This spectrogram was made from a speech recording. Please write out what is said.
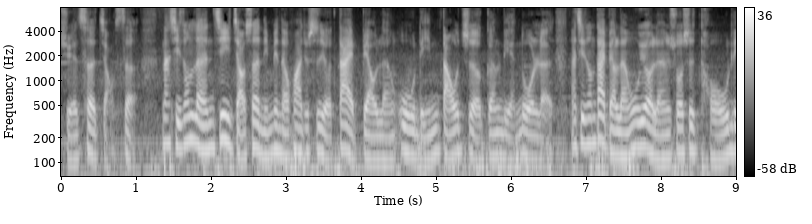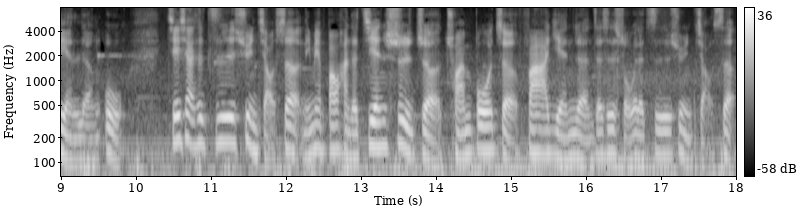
决策角色。那其中人际角色里面的话，就是有代表人物、领导者跟联络人。那其中代表人物又有人说是头脸人物。接下来是资讯角色，里面包含着监视者、传播者、发言人，这是所谓的资讯角色。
